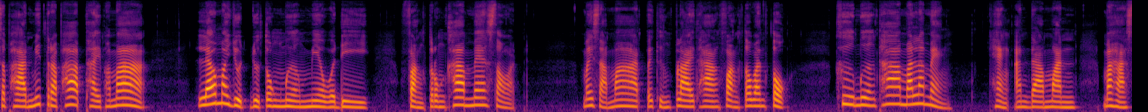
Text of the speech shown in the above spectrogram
สะพานมิตรภาพไทยพมา่า แล้วมาหยุดอยู่ตรงเมืองเมียวดี ฝั่งตรงข้ามแม่สอด ไม่สามารถไปถึงปลายทางฝั่งตะวันตก คือเมืองท่ามะละแม่ง แห่งอันดามัน มหาส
